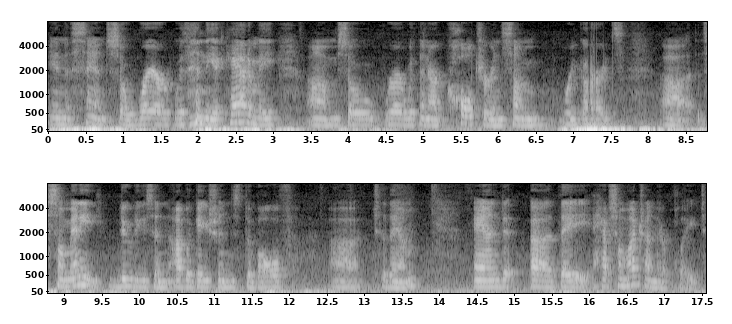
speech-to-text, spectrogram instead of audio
in a sense, so rare within the academy, um, so rare within our culture in some regards. Uh, so many duties and obligations devolve uh, to them and uh, they have so much on their plate,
